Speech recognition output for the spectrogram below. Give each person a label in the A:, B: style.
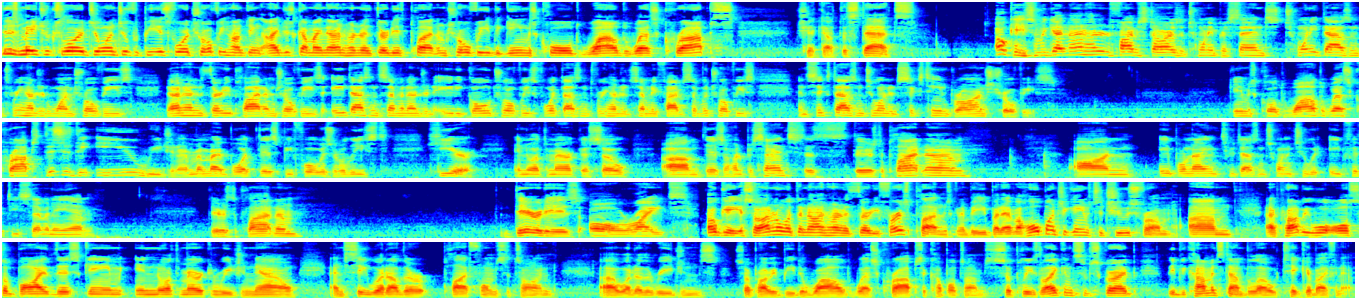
A: This is Matrix Lord 212 for PS4 Trophy Hunting. I just got my 930th Platinum Trophy. The game is called Wild West Crops. Check out the stats. Okay, so we got 905 stars at 20%, 20,301 trophies, 930 platinum trophies, 8,780 gold trophies, 4,375 silver trophies, and 6,216 bronze trophies. Game is called Wild West Crops. This is the EU region. I remember I bought this before it was released here in North America. So um, there's 100%. There's, there's the Platinum on April 9, 2022 at 8.57 a.m. There's the Platinum. There it is. All right. Okay, so I don't know what the 931st Platinum is going to be, but I have a whole bunch of games to choose from. Um, I probably will also buy this game in North American region now and see what other platforms it's on, uh, what other regions. So I'll probably be the Wild West Crops a couple times. So please like and subscribe. Leave your comments down below. Take care. Bye for now.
